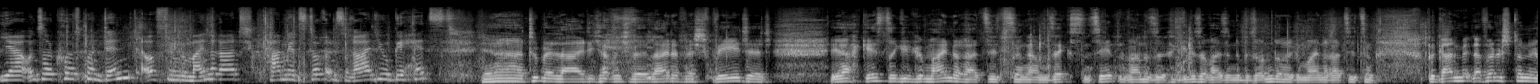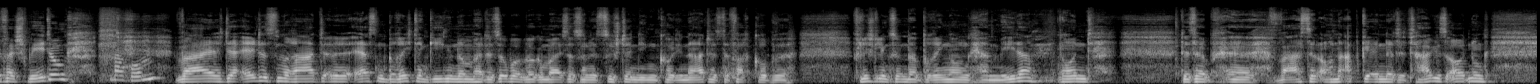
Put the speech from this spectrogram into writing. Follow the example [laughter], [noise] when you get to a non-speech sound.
Ja, unser Korrespondent aus dem Gemeinderat kam jetzt doch ins Radio gehetzt. Ja, tut mir leid, ich habe mich [laughs] leider verspätet. Ja, gestrige Gemeinderatssitzung am 6.10. war eine, in gewisser Weise eine besondere Gemeinderatssitzung. Begann mit einer Viertelstunde Verspätung. Warum? Weil der Ältestenrat äh, ersten Bericht entgegengenommen hat des Oberbürgermeisters und des zuständigen Koordinators der Fachgruppe Flüchtlingsunterbringung, Herrn Meder. Und Deshalb äh, war es dann auch eine abgeänderte Tagesordnung,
